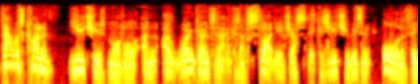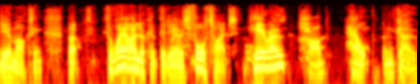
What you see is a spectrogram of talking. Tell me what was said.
that was kind of YouTube's model, and I won't go into that because I've slightly adjusted it because YouTube isn't all of video marketing. But the way I look at video is four types: hero, hub, help, and go.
